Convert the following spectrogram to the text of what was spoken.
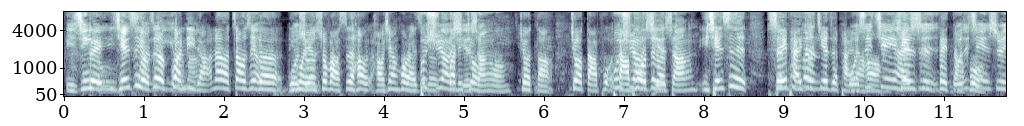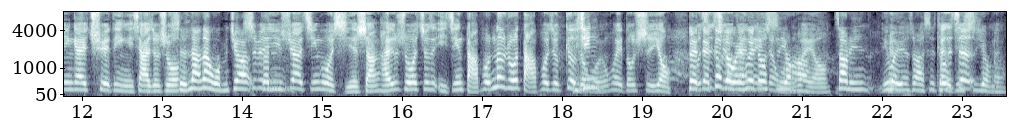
已经对，以前是有这个惯例的。那照这个林委员说法是，好，好像后来这个惯例就就打就打破打破这个。以前是谁排就接着排我是建议还是被打破。我是建议是不是应该确定一下，就是说。是那那我们就要是不是需要经过协商，还是说就是已经打破？那如果打破，就各个委员会都适用。对对，各个委员会都适用啊。赵林林委员说法是都已经适用了。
